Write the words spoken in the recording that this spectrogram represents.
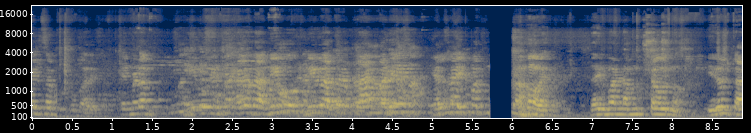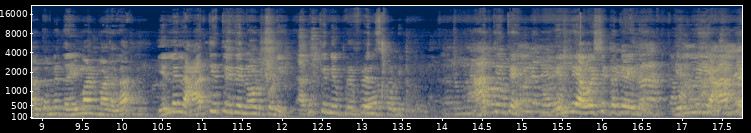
ಕೆಲಸ ಮೇಡಮ್ ನೀವು ನೀವು ನೀವು ಆ ಥರ ಪ್ಲಾನ್ ಮಾಡಿ, ಎಲ್ಲ ಇಪ್ಪತ್ತ್ ದಯಮಾಡಿ ನಮ್ಮ ಟೌನ್ ಇರೋ ತಾರತಮ್ಯ ದಯಮಾಡಿ ಮಾಡಲ್ಲ. ಎಲ್ಲೆಲ್ಲಿ ಆದ್ಯತೆ ಇದೆ ನೋಡ್ಕೊಳ್ಳಿ. ಅದಕ್ಕೆ ನೀವು ಪ್ರಿಫರೆನ್ಸ್ ಕೊಡಿ. ಆದ್ಯತೆ ಎಲ್ಲಿ ಅವಶ್ಯಕತೆ ಇದೆ? ಎಲ್ಲಿ ಆದ್ಯತೆ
